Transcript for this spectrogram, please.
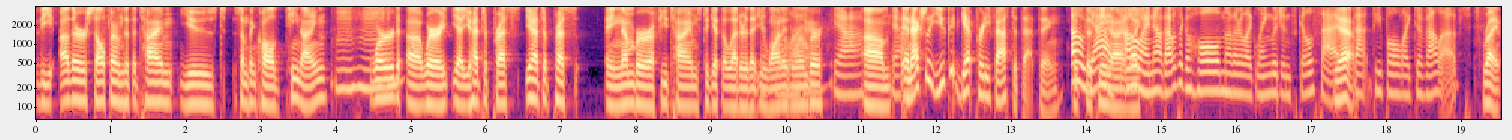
the other cell phones at the time used something called T9 Mm-hmm. word, uh, where yeah, you had to press you had to press a number a few times to get the letter that you wanted. Remember? Yeah. Um, Yeah. And actually, you could get pretty fast at that thing. oh yes. T9, oh, like- I know. That was like a whole nother like language and skill set Yeah. that people like developed. right.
